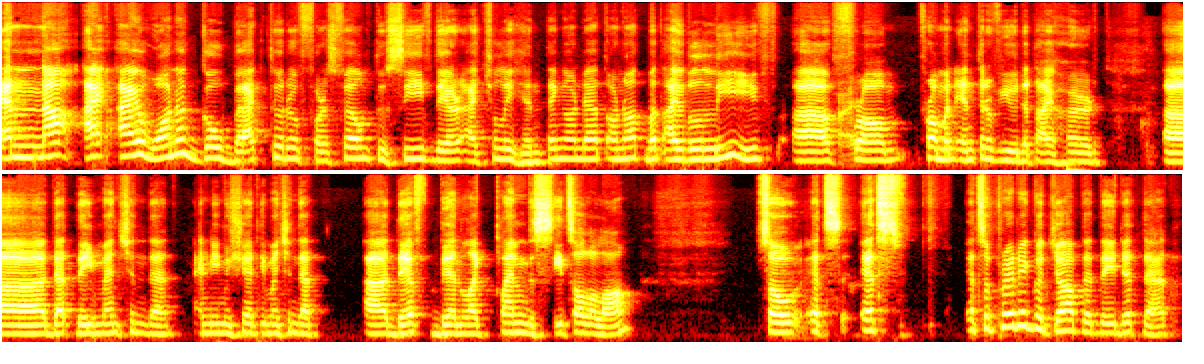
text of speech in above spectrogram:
And now I, I want to go back to the first film to see if they're actually hinting on that or not. But I believe uh, right. from from an interview that I heard uh, that they mentioned that Andy Muschietti mentioned that uh, they've been like planting the seeds all along. So it's it's it's a pretty good job that they did that.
